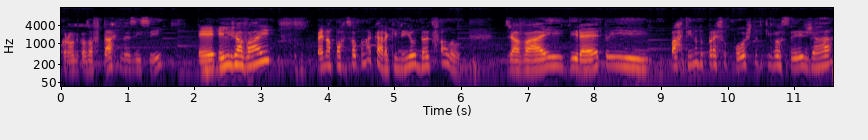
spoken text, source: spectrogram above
Chronicles of Darkness em si é, ele já vai pé na porta soco na cara que nem o Dante falou já vai direto e partindo do pressuposto de que você já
